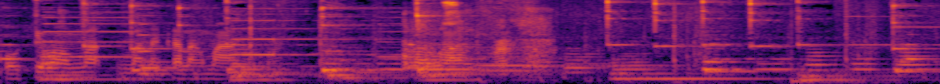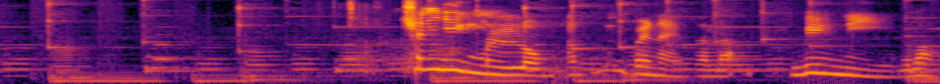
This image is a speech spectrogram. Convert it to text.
ผมคิดว่ามันมันกำลังมาฉันยิงมันลงมันวิ่งไปไหนกันละวิ่งหนีหรือเปล่า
